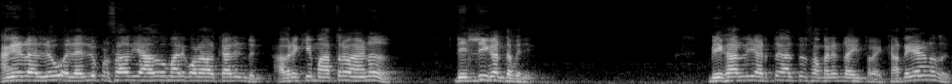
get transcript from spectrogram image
അങ്ങനെ ലല്ലു ലല്ലു പ്രസാദ് യാദവ്മാർ കുറേ ആൾക്കാരുണ്ട്. അവരൊക്കെ മാത്രമാണ് ഡൽഹി കണ്ടവർ ബീഹാറിൽ ഈ അടുത്ത കാലത്ത് സമരം ഉണ്ടായി ഇത്ര. കഥയാണത്.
